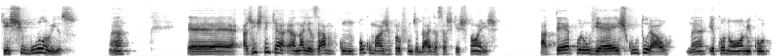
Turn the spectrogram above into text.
que estimulam isso. Né? É, a gente tem que analisar com um pouco mais de profundidade essas questões, até por um viés cultural, né, econômico.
